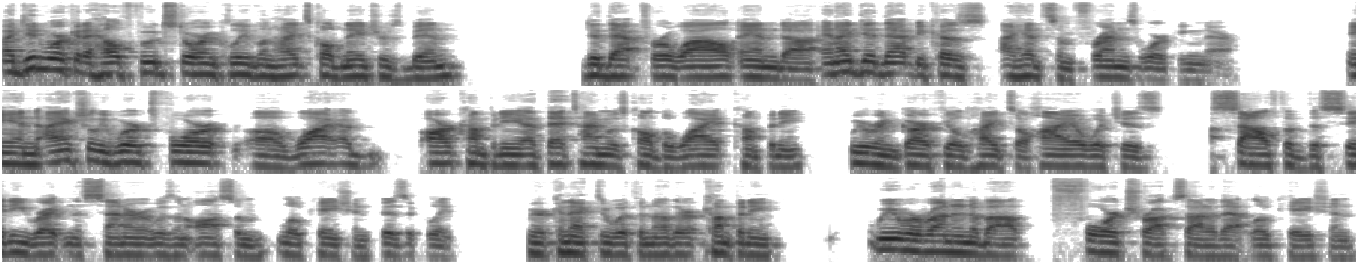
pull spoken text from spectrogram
I did work at a health food store in Cleveland Heights called Nature's Bin. did that for a while, and uh, and I did that because I had some friends working there, and I actually worked for uh, uh, our company at that time. It was called the Wyatt Company. We were in Garfield Heights, Ohio, which is south of the city, right in the center. It was an awesome location physically. We were connected with another company. We were running about four trucks out of that location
